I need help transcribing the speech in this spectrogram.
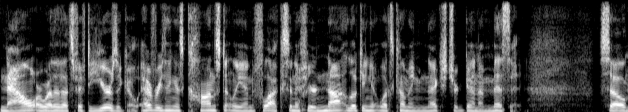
now or whether that's 50 years ago, everything is constantly in flux. And if you're not looking at what's coming next, you're going to miss it. So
